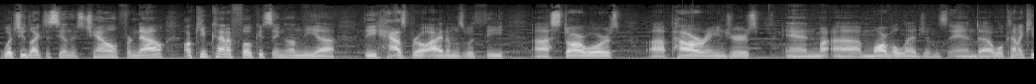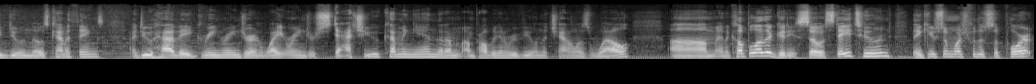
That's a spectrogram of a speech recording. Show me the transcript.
what you'd like to see on this channel. For now, I'll keep kind of focusing on the uh, the Hasbro items with the uh, Star Wars, uh, Power Rangers, and uh, Marvel Legends, and uh, we'll kind of keep doing those kind of things. I do have a Green Ranger and White Ranger statue coming in that I'm, I'm probably going to review on the channel as well. Um, and a couple other goodies. So stay tuned. Thank you so much for the support,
